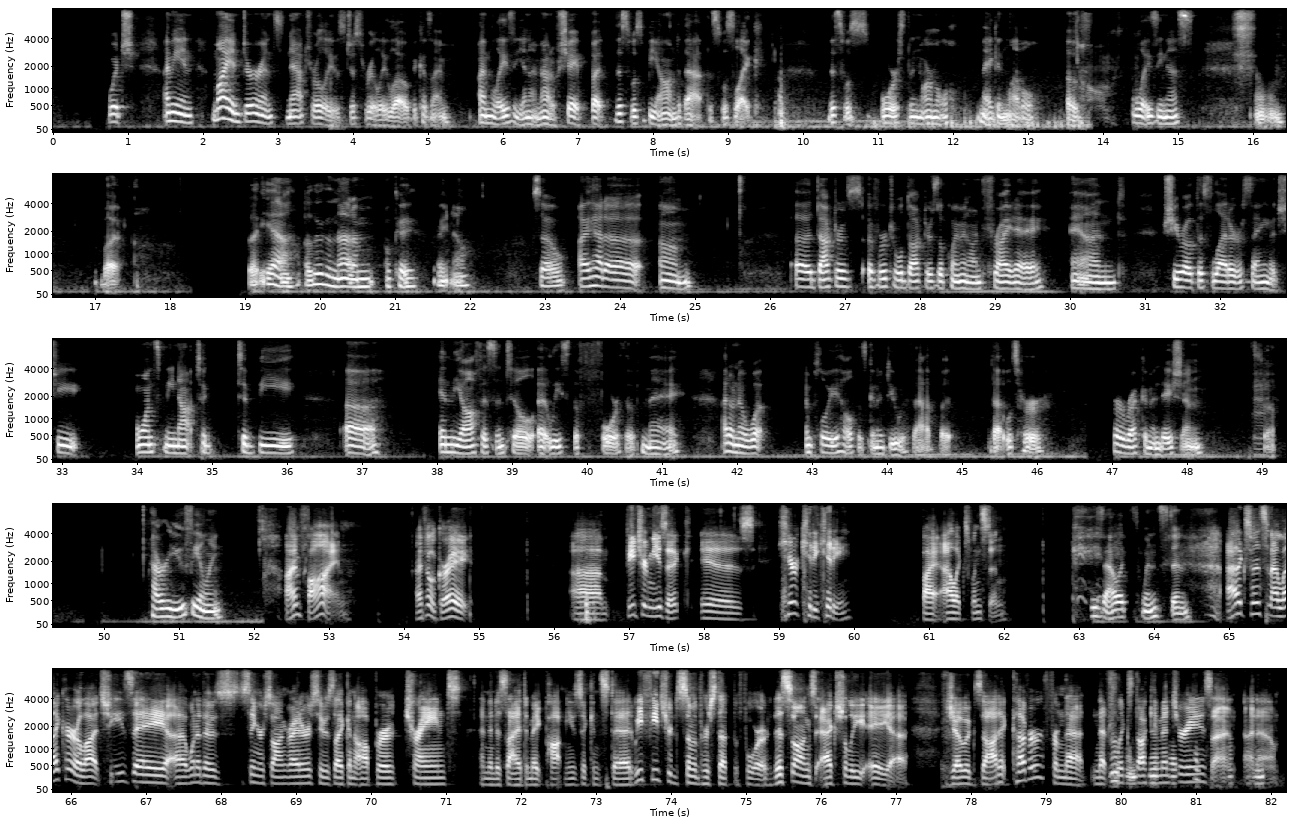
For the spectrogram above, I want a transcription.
which I mean, my endurance naturally is just really low because I'm I'm lazy and I'm out of shape, but this was beyond that. This was like this was worse than normal Megan level of laziness. Um, but but yeah, other than that, I'm okay right now. So I had a um a doctor's a virtual doctor's appointment on Friday, and she wrote this letter saying that she wants me not to to be uh in the office until at least the 4th of May. I don't know what employee health is going to do with that, but that was her her recommendation. So how are you feeling? I'm fine. I feel great. Um, featured music is "Here Kitty Kitty" by Alex Winston. Who's Alex Winston? Alex Winston, I like her a lot. She's a uh, one of those singer songwriters who's like an opera trained and then decided to make pop music instead. We featured some of her stuff before. This song's actually a uh, Joe Exotic cover from that Netflix Oh, documentaries. I, I know.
